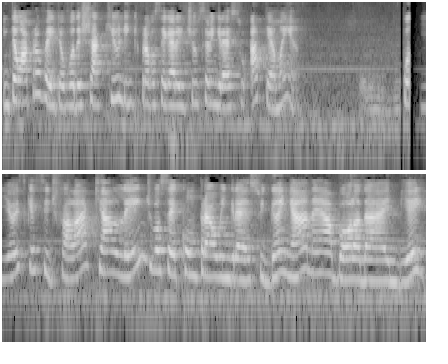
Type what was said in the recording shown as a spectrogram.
Então aproveita, eu vou deixar aqui o link para você garantir o seu ingresso até amanhã. E eu esqueci de falar que além de você comprar o ingresso e ganhar né, a bola da NBA,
